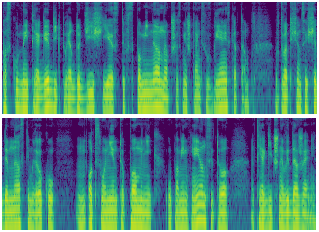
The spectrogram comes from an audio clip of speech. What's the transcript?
paskudnej tragedii, która do dziś jest wspominana przez mieszkańców Briańska. Tam w 2017 roku mm, odsłonięto pomnik upamiętniający to tragiczne wydarzenie.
